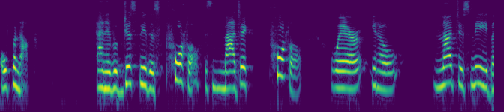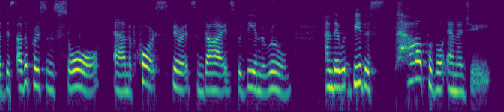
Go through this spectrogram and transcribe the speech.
open up. And it would just be this portal, this magic portal where, you know, not just me, but this other person's soul and of course spirits and guides would be in the room. And there would be this palpable energy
